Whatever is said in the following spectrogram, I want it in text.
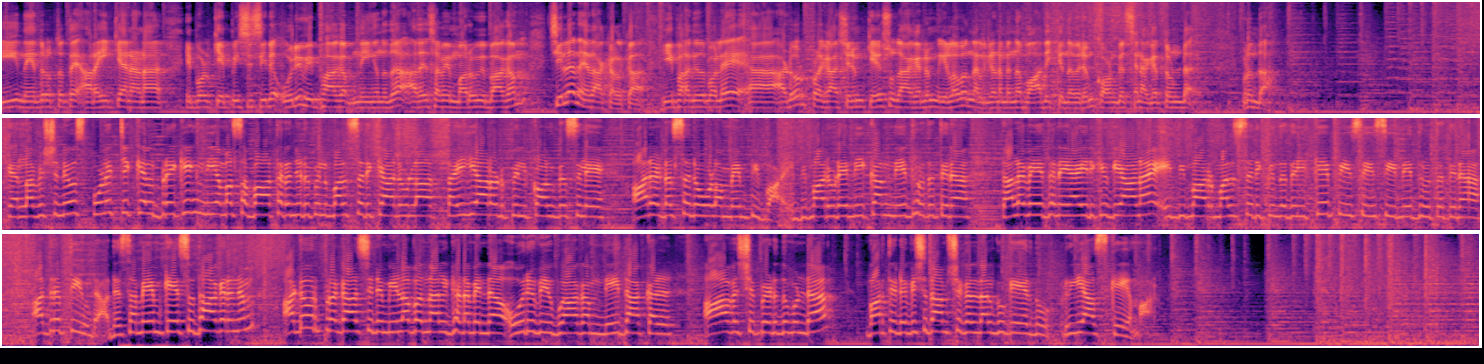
ഈ നേതൃത്വത്തെ അറിയിക്കാനാണ് ഇപ്പോൾ കെ പി സി സിയിലെ ഒരു വിഭാഗം നീങ്ങുന്നത്. അതേസമയം മറുവിഭാഗം ചില നേതാക്കൾക്ക് ഈ പറഞ്ഞതുപോലെ അടൂർ പ്രകാശിനും കെ സുധാകരനും ഇളവ് നൽകണമെന്ന് വാദിക്കുന്നവരും കോൺഗ്രസിനകത്തുണ്ട്. Vrinda. Kerala vision news political breaking നിയമസഭാ തെരഞ്ഞെടുപ്പിൽ മത്സരിക്കാനുള്ള തയ്യാറെടുപ്പിൽ കോൺഗ്രസിലെ അര ഡസനോളം എം പിമാർ എം പിമാരുടെ നീക്കം നേതൃത്വത്തിന് തലവേദനയായിരിക്കുകയാണ്. എം പിമാർ മത്സരിക്കുന്നതിൽ കെ പി സി സി നേതൃത്വത്തിന് അതൃപ്തിയുണ്ട്. അതേസമയം കെ സുധാകരനും അടൂർ പ്രകാശിനും ഇളവ് നൽകണമെന്ന് ഒരു വിഭാഗം നേതാക്കൾ ആവശ്യപ്പെടുന്നുമുണ്ട്. വാർത്തയുടെ വിശദാംശങ്ങൾ നൽകുകയായിരുന്നു റിയാസ് കെ എം ആർ.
